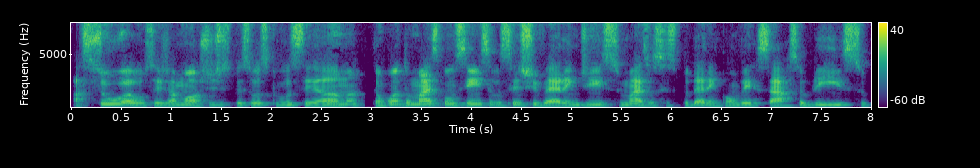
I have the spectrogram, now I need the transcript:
a sua ou seja a morte de pessoas que você ama. Então, quanto mais consciência vocês tiverem disso, mais vocês puderem conversar sobre isso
